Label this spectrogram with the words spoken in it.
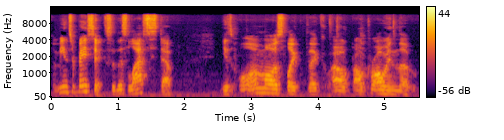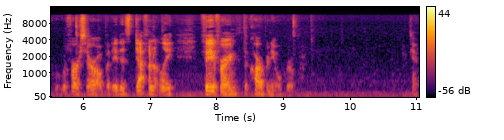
The amines are basic, so this last step is almost like like I'll, I'll draw in the reverse arrow, but it is definitely favoring the carbonyl group. Okay,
